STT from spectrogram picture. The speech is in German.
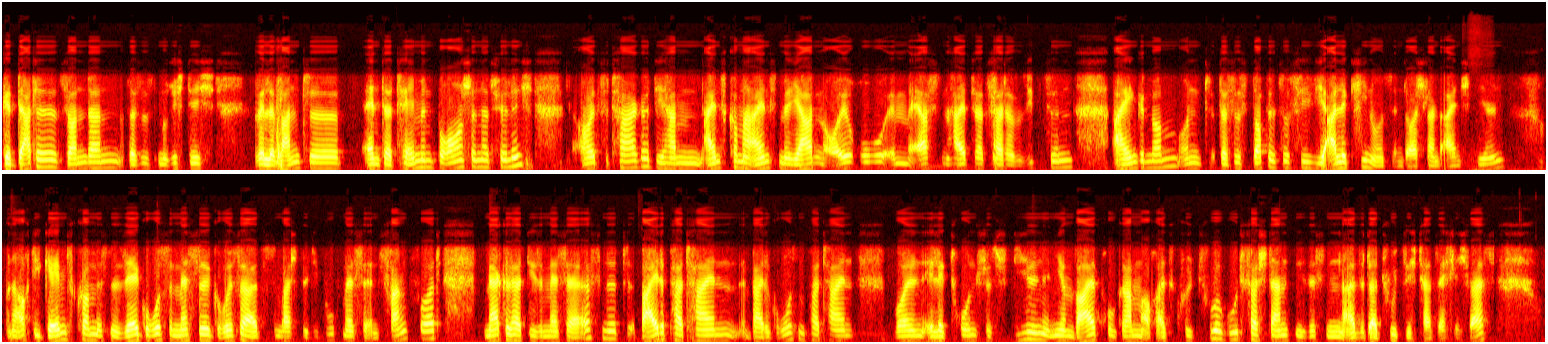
Gedaddel, sondern das ist eine richtig relevante Entertainment-Branche natürlich heutzutage. Die haben 1,1 Milliarden Euro im ersten Halbjahr 2017 eingenommen und das ist doppelt so viel wie alle Kinos in Deutschland einspielen. Und auch die Gamescom ist eine sehr große Messe, größer als zum Beispiel die Buchmesse in Frankfurt. Merkel hat diese Messe eröffnet. Beide Parteien, beide großen Parteien wollen elektronisches Spielen in ihrem Wahlprogramm auch als Kulturgut verstanden wissen. Also da tut sich tatsächlich was.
